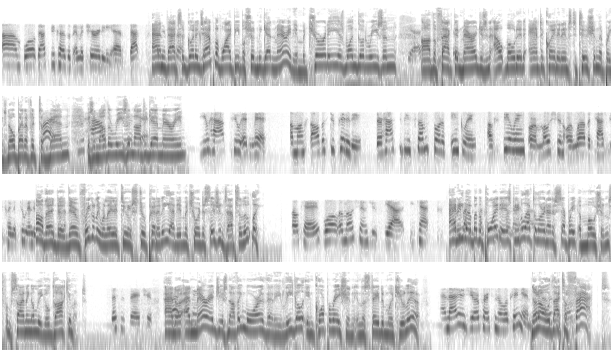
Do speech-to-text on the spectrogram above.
Um, well, that's because of immaturity, and that's... And that's a good example of why people shouldn't be getting married. Immaturity is one good reason. Yes. Uh, the fact that marriage is an outmoded, antiquated institution that brings no benefit to But men is another to reason not to get married. You have to admit, amongst all the stupidity, there has to be some sort of inkling of feelings or emotion or love attached between the two individuals. Oh, they're, they're, they're frequently related to stupidity and immature decisions, absolutely. Okay, well, emotions, you, yeah, you can't... And even, but the point is, people have to learn how to separate emotions from signing a legal document. This is very true. And, But, uh, and mean, marriage is nothing more than a legal incorporation in the state in which you live. And that is your personal opinion. No, no, that's a fact.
